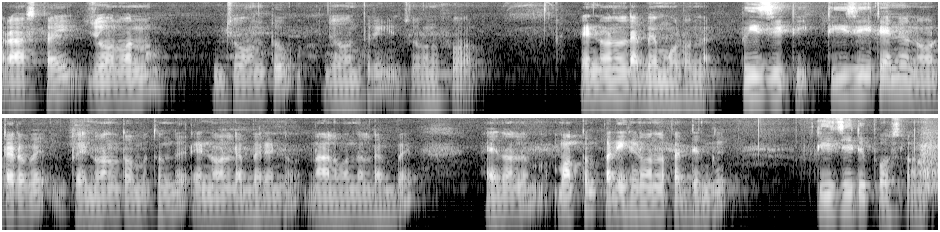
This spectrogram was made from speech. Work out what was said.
రాష్ట్ర స్థాయి zone one zone two zone three zone four. రెండు వందల డెబ్బై మూడు ఉన్నాయి. పీజీటీ టీజీటీ అని నూట ఇరవై రెండు వందల తొంభై తొమ్మిది రెండు వందల డెబ్బై రెండు నాలుగు వందల డెబ్బై ఐదు వందలు మొత్తం పదిహేడు వందల పద్దెనిమిది టీజీటీ పోస్టులు ఉన్నాయి.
